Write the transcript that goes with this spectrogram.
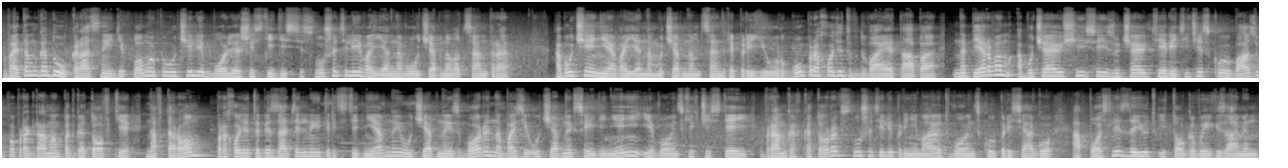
В этом году красные дипломы получили более 60 слушателей военного учебного центра. Обучение в военном учебном центре при ЮРГУ проходит в два этапа. На первом обучающиеся изучают теоретическую базу по программам подготовки. На втором проходят обязательные 30-дневные учебные сборы на базе учебных соединений и воинских частей, в рамках которых слушатели принимают воинскую присягу, а после сдают итоговый экзамен.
